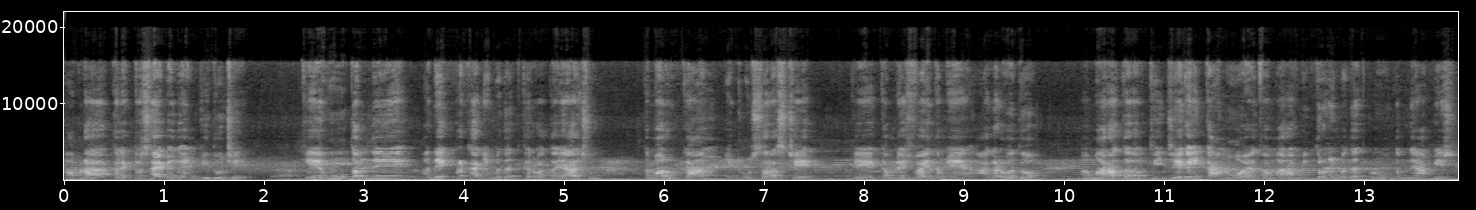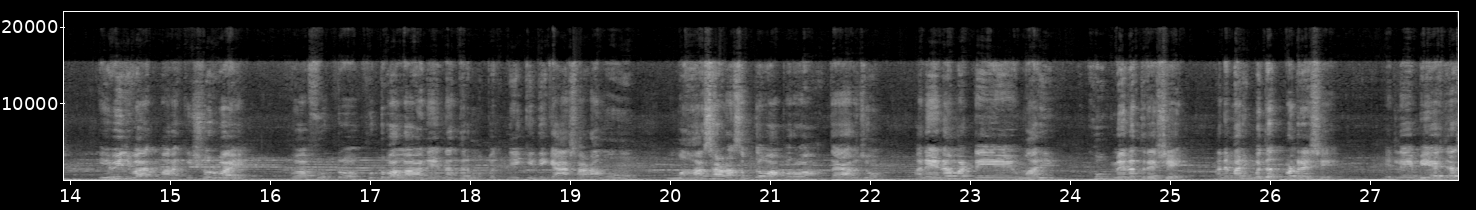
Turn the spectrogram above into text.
આપણા કલેક્ટર સાહેબે તો એમ કીધું છે કે હું તમને અનેક પ્રકારની મદદ કરવા તૈયાર છું. તમારું કામ એટલું સરસ છે કે કમલેશભાઈ તમે આગળ વધો. મારા તરફથી જે કંઈ કામ હોય અથવા મારા મિત્રોની મદદ પણ હું તમને આપીશ. એવી જ વાત મારા કિશોરભાઈ ફૂટ ફૂટવાલા અને એના ધર્મપત્નીએ કીધી કે આ શાળામાં હું મહાશાળા શબ્દ વાપરવા તૈયાર છું અને એના માટે મારી ખૂબ મહેનત રહેશે અને મારી મદદ પણ રહેશે. એટલે બે હજાર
